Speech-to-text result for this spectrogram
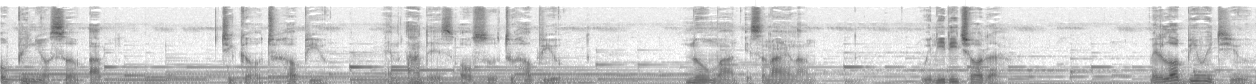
open yourself up to God to help you and others also to help you. No man is an island. We need each other. May the Lord be with you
